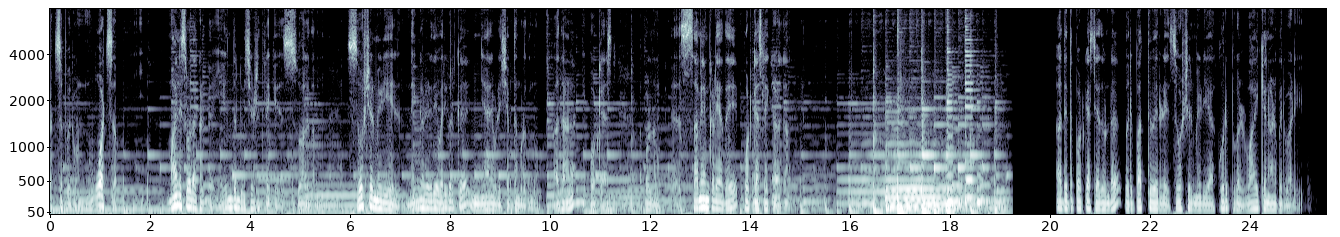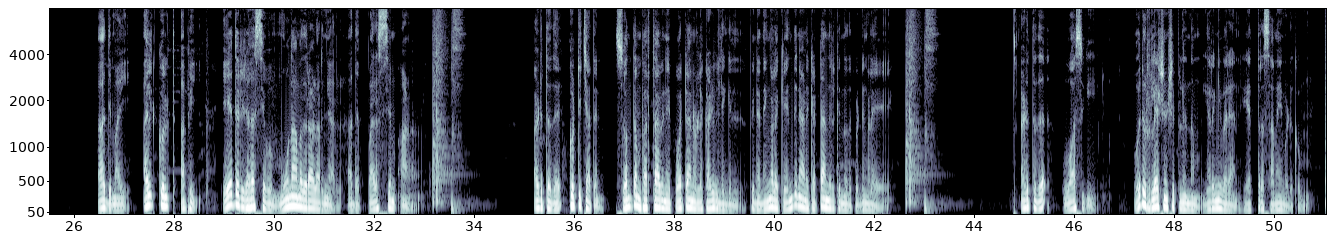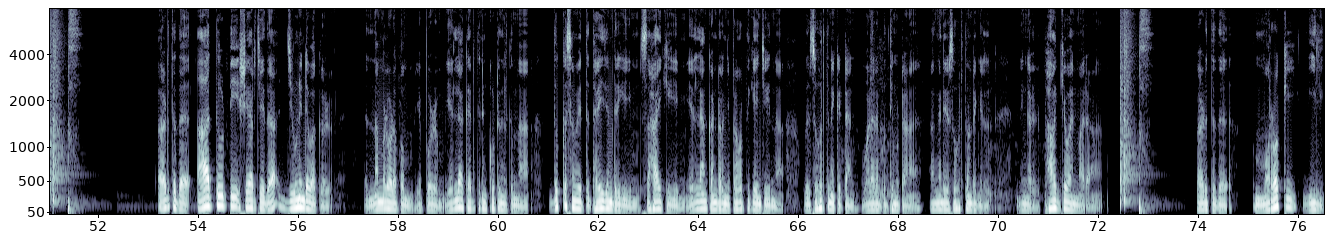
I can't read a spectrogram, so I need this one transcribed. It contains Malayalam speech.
വാട്സപ്പ് ഒരു വാട്സപ്പ്. മാന്യ ശ്രോതാക്കൾക്ക് എന്തുണ്ട് വിശേഷത്തിലേക്ക് സ്വാഗതം. സോഷ്യൽ മീഡിയയിൽ നിങ്ങൾ എഴുതിയ വരികൾക്ക് ഞാനിവിടെ ശബ്ദം കൊടുക്കുന്നു. അതാണ് ഈ പോഡ്കാസ്റ്റ്. അപ്പോൾ നമുക്ക് സമയം കളയാതെ പോഡ്കാസ്റ്റിലേക്ക് കിടക്കാം. ആദ്യത്തെ പോഡ്കാസ്റ്റ് ആയതുകൊണ്ട് ഒരു പത്ത് പേരുടെ സോഷ്യൽ മീഡിയ കുറിപ്പുകൾ വായിക്കാനാണ് പരിപാടി. ആദ്യമായി അൽകുൽത്ത് അഭി. ഏതൊരു രഹസ്യവും മൂന്നാമതൊരാൾ അറിഞ്ഞാൽ അത് പരസ്യം ആണ്. അടുത്തത് കുട്ടിച്ചാത്തൻ. സ്വന്തം ഭർത്താവിനെ പോറ്റാനുള്ള കഴിവില്ലെങ്കിൽ പിന്നെ നിങ്ങളൊക്കെ എന്തിനാണ് കെട്ടാൻ നിൽക്കുന്നത് പെണ്ണുങ്ങളെ? അടുത്തത് വാസുകി. ഒരു റിലേഷൻഷിപ്പിൽ നിന്നും ഇറങ്ങി വരാൻ എത്ര സമയമെടുക്കും? അടുത്തത് ആത്തൂട്ടി ഷെയർ ചെയ്ത ജൂണിന്റെ വാക്കുകൾ. നമ്മളോടൊപ്പം എപ്പോഴും എല്ലാ കാര്യത്തിനും കൂട്ടുനിൽക്കുന്ന ദുഃഖസമയത്ത് ധൈര്യം തരികയും സഹായിക്കുകയും എല്ലാം കണ്ടറിഞ്ഞ് പ്രവർത്തിക്കുകയും ചെയ്യുന്ന ഒരു സുഹൃത്തിനെ കിട്ടാൻ വളരെ ബുദ്ധിമുട്ടാണ്. അങ്ങനെ ഒരു സുഹൃത്തുണ്ടെങ്കിൽ നിങ്ങൾ ഭാഗ്യവാന്മാരാണ്. അടുത്തത് മൊറോക്കി നീലി.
